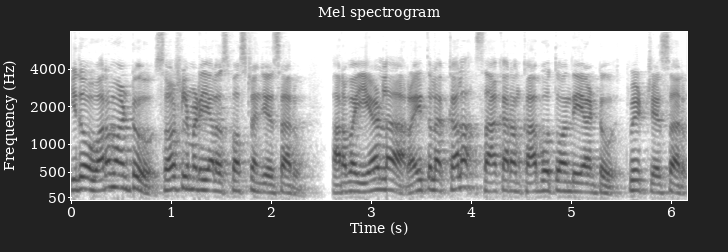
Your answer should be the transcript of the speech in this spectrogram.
ఇదో వరం అంటూ సోషల్ మీడియాలో స్పష్టం చేశారు. అరవై ఏళ్ళ రైతుల కళ సాకారం కాబోతోంది అంటూ ట్వీట్ చేశారు.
